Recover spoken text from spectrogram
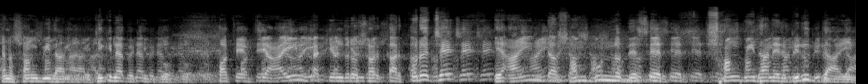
কেন সংবিধান আগে, ঠিক না ঠিক অতএব যে আইনটা কেন্দ্র সরকার করেছে এই আইনটা সম্পূর্ণ দেশের সংবিধানের বিরুদ্ধে আইন।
